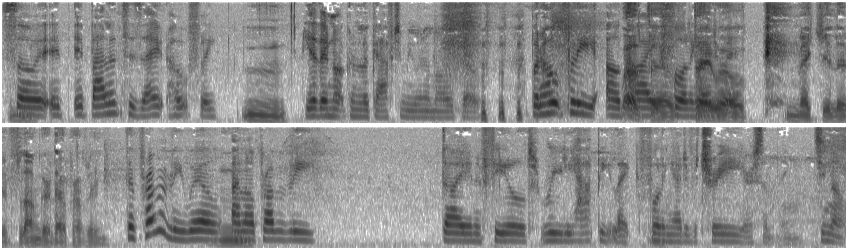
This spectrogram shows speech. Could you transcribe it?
so it it balances out. Hopefully. Mm. Yeah, they're not going to look after me when I'm old, though. but hopefully, I'll Well, die falling they out will make you live longer, though, probably. They probably will, Mm. and I'll probably die in a field really happy, like falling Mm. out of a tree or something. Do you know?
